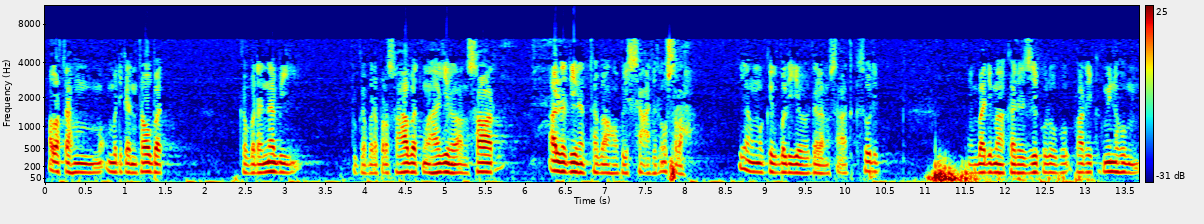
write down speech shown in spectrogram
Allah telah memberikan taubat kepada nabi juga kepada para sahabat muhajirin wal ansar alladzina tabahu fi sa'atil usrah yang mungkin beliau dalam saat kesulit. Yang badi maka rizqulu fariq minhum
